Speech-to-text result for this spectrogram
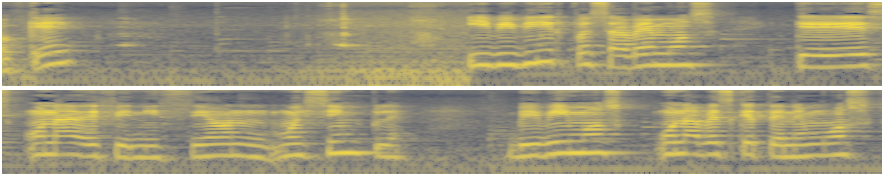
¿Ok? Y vivir, pues sabemos que es una definición muy simple. Vivimos una vez que tenemos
